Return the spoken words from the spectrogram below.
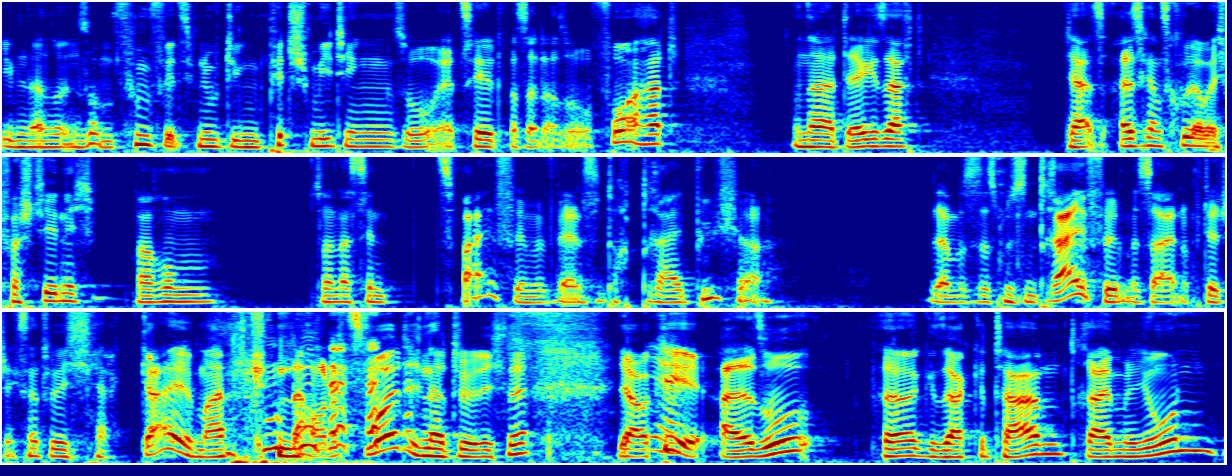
ihm dann so in so einem 45-minütigen Pitch-Meeting so erzählt, was er da so vorhat. Und dann hat der gesagt, ja, ist alles ganz cool, aber ich verstehe nicht, warum sollen das denn zwei Filme werden? Das sind doch drei Bücher. Das müssen drei Filme sein. Und der Jackson natürlich, ja, geil, Mann, genau, das wollte ich natürlich, ne? Ja, okay, also äh, gesagt, getan, drei Millionen,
